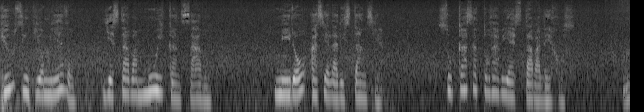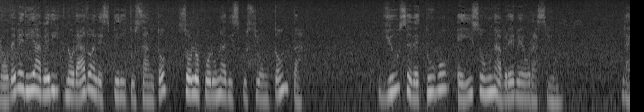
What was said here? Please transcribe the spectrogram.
Yu sintió miedo y estaba muy cansado. Miró hacia la distancia. Su casa todavía estaba lejos. No debería haber ignorado al Espíritu Santo solo por una discusión tonta. Yu se detuvo e hizo una breve oración. La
